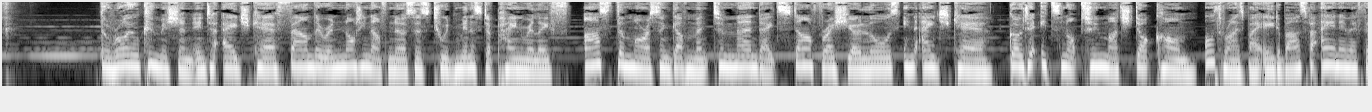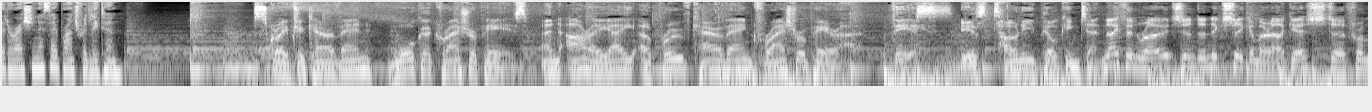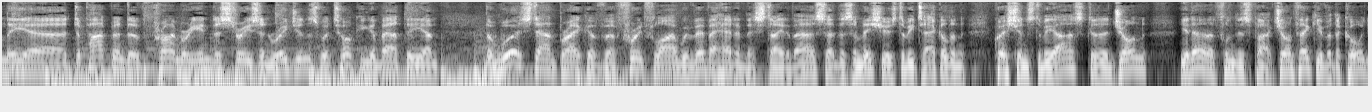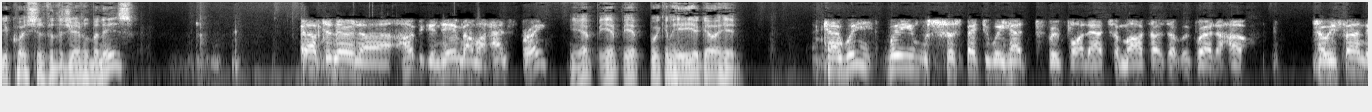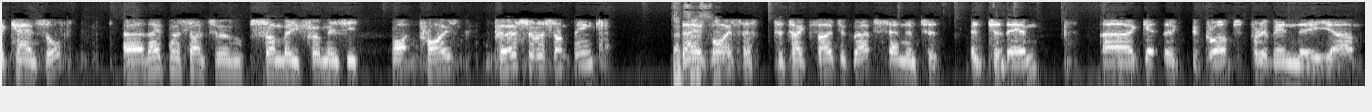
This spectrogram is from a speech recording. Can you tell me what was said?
The Royal Commission into Aged Care found there are not enough nurses to administer pain relief. Ask the Morrison government to mandate staff ratio laws in aged care. Go to itsnottoomuch.com. Authorised by EDABARS for ANMF Federation SA Branch Lidlton. Scraped your caravan? Walker Crash Repairs, an RAA approved caravan crash repairer. This is Tony Pilkington. Nathan Rhodes and Nick Secomb are our guest uh, from the uh, Department of Primary Industries and Regions. We're talking about the um, the worst outbreak of uh, fruit fly we've ever had in this state of ours. So there's some issues to be tackled and questions to be asked. Uh, John, you're down at Flinders Park. John, thank you for the call. Your question for the gentleman is? Good afternoon. Uh, I hope you can hear me. I'm on hands free. Yep, yep, yep. We can hear you. Go ahead. Okay, we we suspected we had fruit fly in our tomatoes that were grown at home, so we found the council. Uh, they put us on to somebody from is it Pri- Prize Person or something, That's they us. advise us to take photographs, send them to to them, uh, get the, the grubs, put them in the um,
